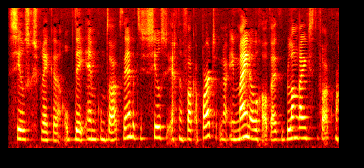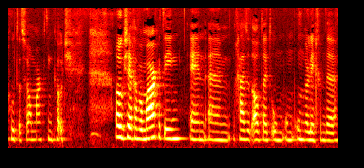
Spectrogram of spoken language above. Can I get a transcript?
salesgesprekken, op DM-contact. Dat is, sales is echt een vak apart. Nou, in mijn ogen altijd het belangrijkste vak. Maar goed, dat zal een marketingcoach ook zeggen voor marketing. En um, gaat het altijd om, om onderliggende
